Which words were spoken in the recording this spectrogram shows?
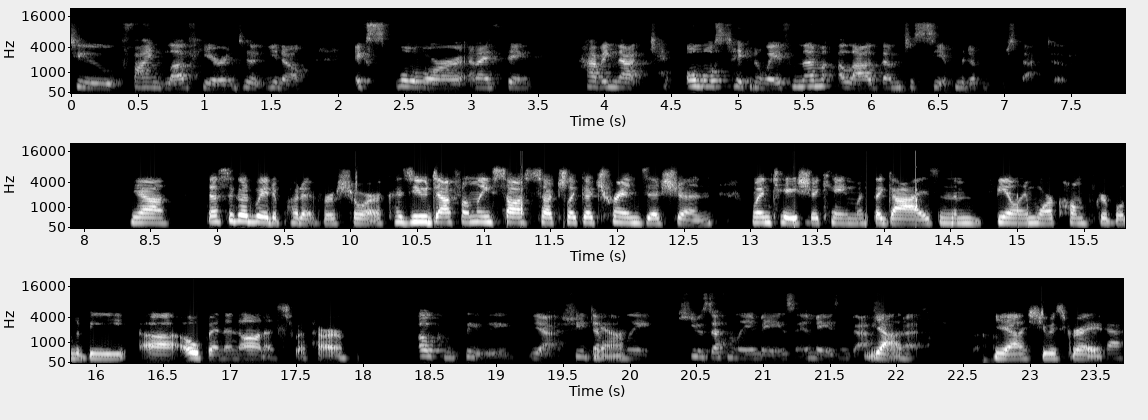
to find love here and to, you know, explore. And I think having that t- almost taken away from them allowed them to see it from a different perspective. Yeah. That's a good way to put it for sure. Cause you definitely saw such like a transition when Tayshia came with the guys and them feeling more comfortable to be uh, open and honest with her. Oh, completely. Yeah. She definitely, yeah. she was definitely amazing, amazing bachelorette. Yeah. Yeah. She was great. Yeah.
